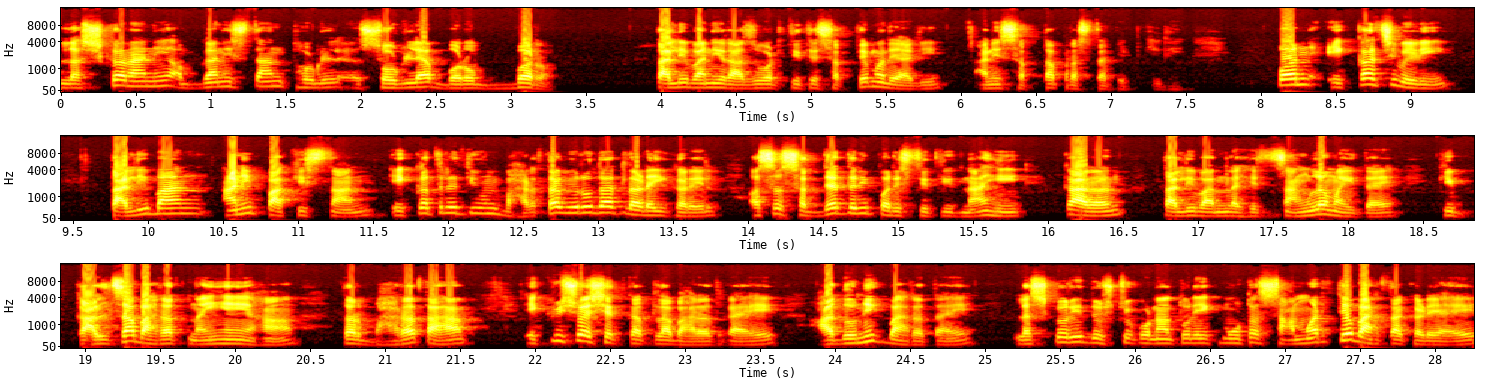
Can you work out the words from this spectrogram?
लष्कराने अफगाणिस्तान थोडल्या सोडल्याबरोबर तालिबानी राजवट तिथे सत्तेमध्ये आली आणि सत्ता प्रस्थापित केली. पण एकाच वेळी तालिबान आणि पाकिस्तान एकत्रित येऊन भारताविरोधात लढाई करेल असं सध्या तरी परिस्थिती नाही. कारण तालिबानला हे चांगलं माहीत आहे की कालचा भारत नाही आहे हा. तर भारत हा एकविसव्या शतकातला भारत आहे. आधुनिक भारत आहे. लष्करी दृष्टिकोनातून एक मोठं सामर्थ्य भारताकडे आहे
